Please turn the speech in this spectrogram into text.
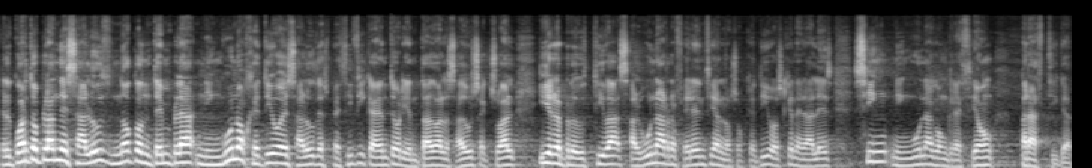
El cuarto plan de salud no contempla ningún objetivo de salud específicamente orientado a la salud sexual y reproductiva, salvo una referencia en los objetivos generales sin ninguna concreción práctica.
